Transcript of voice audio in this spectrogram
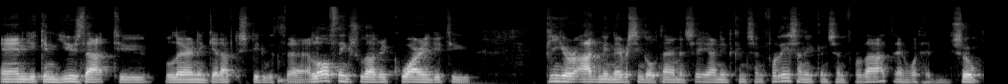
and you can use that to learn and get up to speed with uh, a lot of things without requiring you to ping your admin every single time and say, I need consent for this, I need consent for that, and what have you. So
